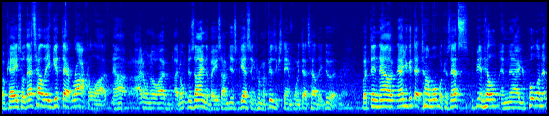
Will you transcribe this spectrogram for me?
Okay, so that's how they get that rock a lot. Now, I don't know, I, I don't design the base, I'm just guessing from a physics standpoint, that's how they do it. But then now, now you get that tumble because that's being held and now you're pulling it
